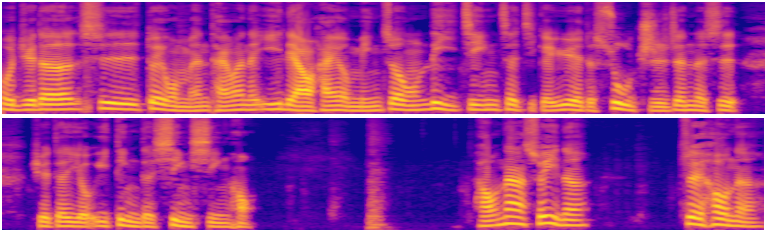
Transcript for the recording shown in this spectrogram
我觉得是对我们台湾的医疗还有民众历经这几个月的数值，真的是觉得有一定的信心哈。好，那所以呢，最后呢，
